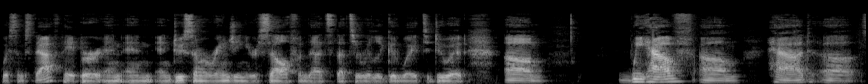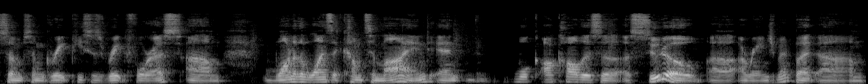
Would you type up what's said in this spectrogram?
with some staff paper and, and, and do some arranging yourself. And that's, that's a really good way to do it. Um, we have, um, had, uh, some, some great pieces written for us. Um, one of the ones that come to mind, and we'll, I'll call this a, a pseudo uh, arrangement, but um,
